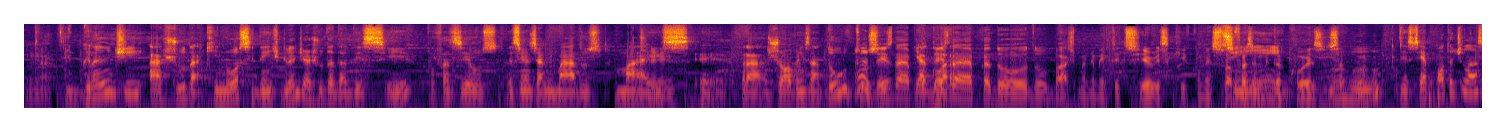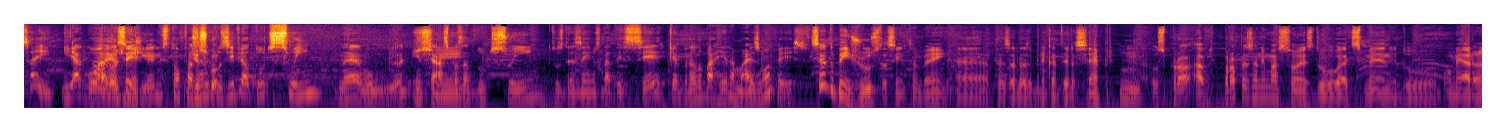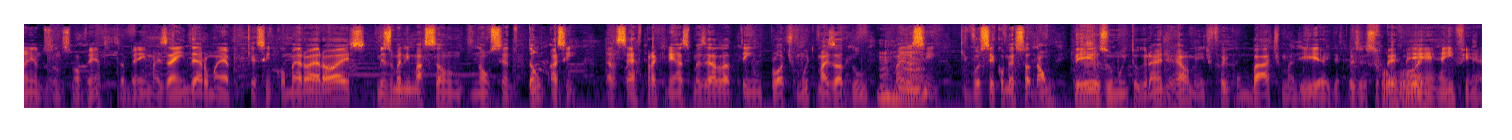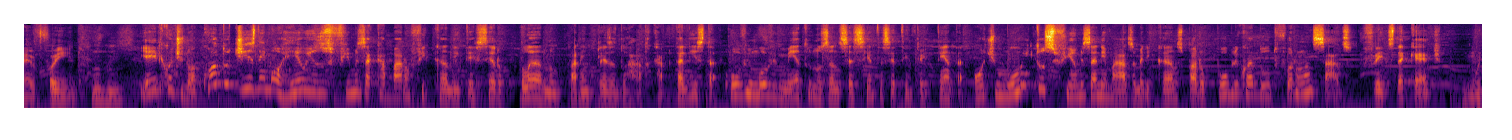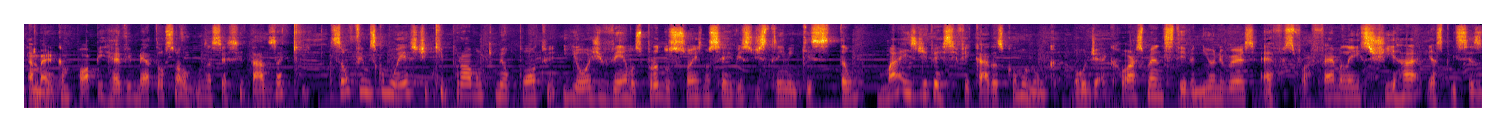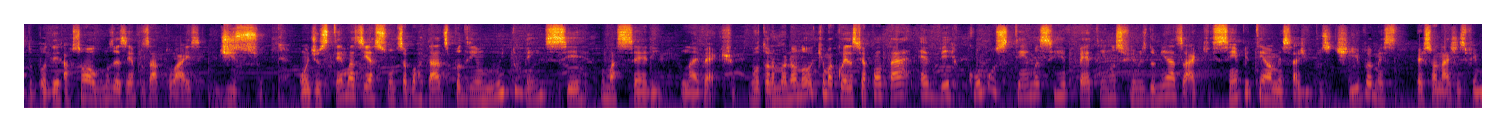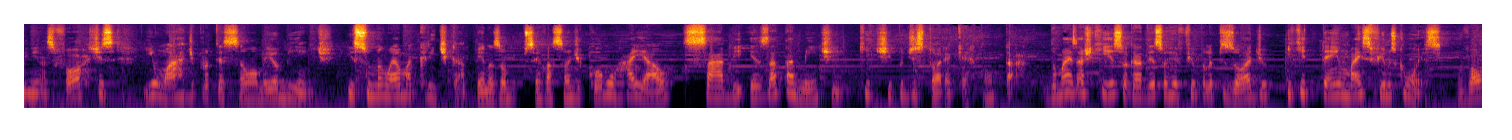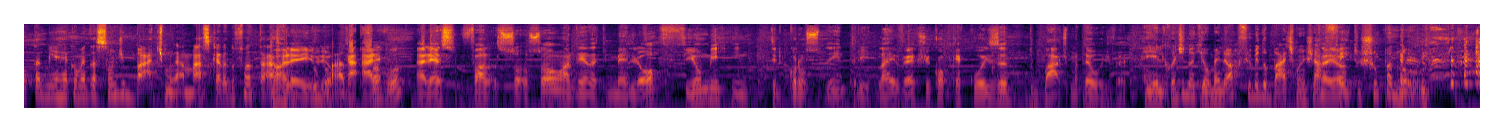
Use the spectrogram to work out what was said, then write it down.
É. grande ajuda aqui no ocidente, grande ajuda da DC por fazer os desenhos animados mais para jovens É, adultos. desde a época, e agora- desde a época do, do Batman Animated Series, que começou Sim. a fazer muita coisa, sacou? Uhum. DC é ponta de lança aí. E agora, Ah, e hoje em assim, dia, eles estão fazendo, desculpa- inclusive, Adult Swim, né? O, entre Sim. aspas, Adult Swim dos desenhos da DC, quebrando barreira mais uma vez. Sendo bem justo assim também, é, apesar das brincadeiras sempre, Hum. os pró- as próprias animações do X-Men e do Homem-Aranha dos anos 90 também, mas ainda era uma época que assim, como eram heróis, mesmo a animação não sendo tão, assim, ela serve pra criança, mas ela tem um plot muito mais adulto, Uhum. mas assim, que você começou a dar um peso muito grande, realmente foi com o Batman ali, aí depois veio Foi. Superman, enfim, aí foi indo. Uhum. E aí ele continua: quando o Disney morreu e os filmes acabaram ficando em terceiro plano para a empresa do rato capitalista, houve um movimento nos anos 60, 70 e 80 onde muitos filmes animados americanos para o público adulto foram lançados. Fritz the Cat, Muito American Pop e Heavy Metal são alguns a ser citados aqui. São filmes como este que provam que meu ponto e hoje vemos produções no serviço de streaming que estão mais diversificadas como nunca. BoJack Horseman, Steven Universe, F for Family, She-Ra e As Princesas do Poder são alguns exemplos atuais disso, onde os temas e assuntos abordados poderiam muito bem ser uma série live action. Voltando ao Mononoke, uma coisa a se apontar é ver como os temas se repetem nos filmes do Miyazaki. Sempre tem uma mensagem positiva, mas personagens femininas fortes e um ar de proteção ao meio ambiente. Isso não é uma crítica, apenas uma observação de como o Hayao sabe exatamente que tipo de história quer contar. Do mais, acho que isso. Agradeço o refil pelo episódio e que tenham mais filmes como esse. Volta a minha recomendação de Batman, A Máscara do Fantasma. Olha aí, viu? dublado, por favor. Aliás, fala, só, só um adendo aqui: melhor filme entre, cross- entre live action e qualquer coisa do Batman até hoje, velho. E ele continua aqui, o melhor filme do Batman já Aí, ó. feito, Chupa Nolan.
